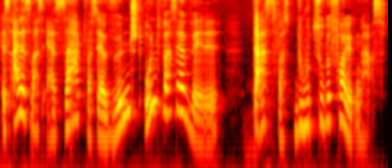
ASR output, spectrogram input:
ist alles, was er sagt, was er wünscht und was er will, das, was du zu befolgen hast.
